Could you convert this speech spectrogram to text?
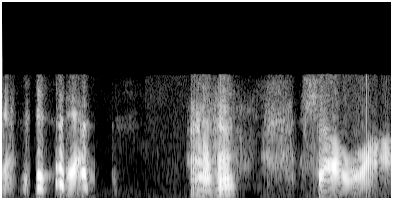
yeah. yeah. uh huh. So, um,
